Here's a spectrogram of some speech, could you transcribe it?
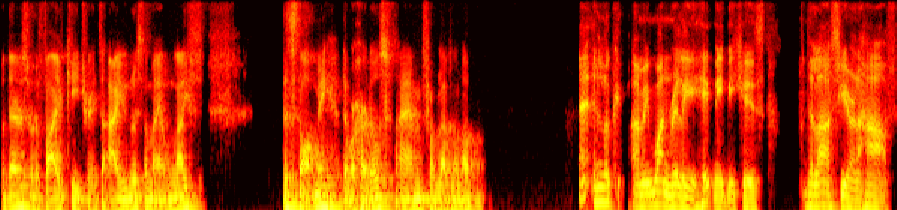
but there are sort of five key traits that I noticed in my own life that stopped me, that were hurdles um from leveling up. And look, I mean, one really hit me because the last year and a half,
